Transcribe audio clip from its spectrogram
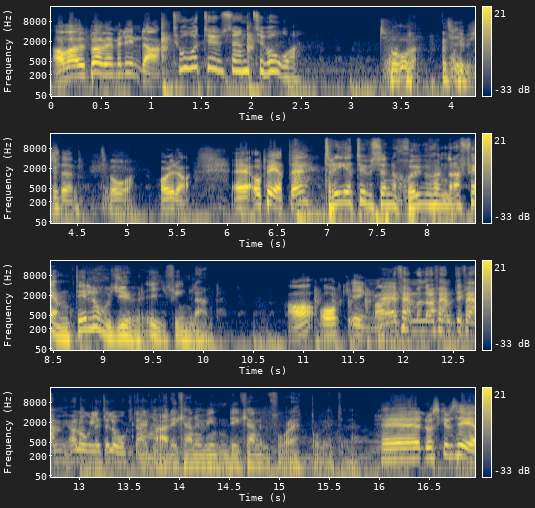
Ja, vad börjar vi med Linda? 2002. 2002. Oj då. Eh, och Peter? 3750 lodjur i Finland. Ja, och Ingmar. Eh, 555. Jag låg lite lågt där Ja, det kan du, vin- det kan du få rätt på vet du. Eh, då ska vi se.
